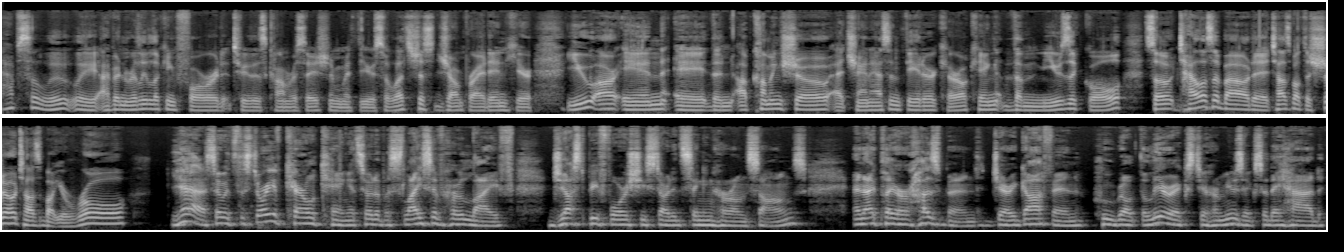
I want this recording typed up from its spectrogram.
Absolutely. I've been really looking forward to this conversation with you. So let's just jump right in here. You are in a the upcoming show at Chanhassen Theater, Carole King, the musical. So tell us about it. Tell us about the show. Tell us about your role. Yeah, so it's the story of Carole King. It's sort of a slice of her life just before she started singing her own songs. And I play her husband, Gerry Goffin, who wrote the lyrics to her music. So they had,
